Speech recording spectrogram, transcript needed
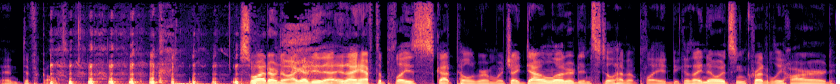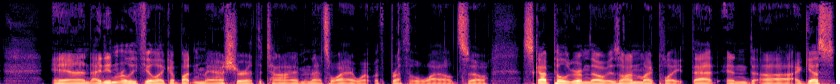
and difficult. so I don't know. I got to do that, and I have to play Scott Pilgrim, which I downloaded and still haven't played because I know it's incredibly hard and I didn't really feel like a button masher at the time, and that's why I went with Breath of the Wild. So Scott Pilgrim though is on my plate. That and uh, I guess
